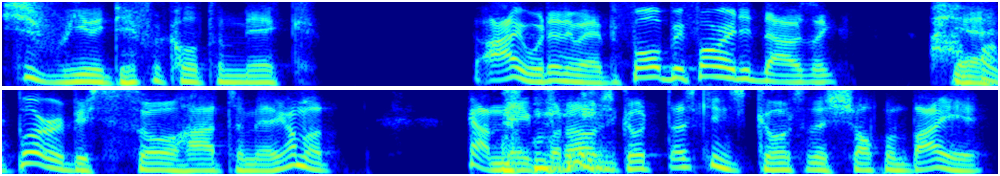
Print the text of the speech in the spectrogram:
it's just really difficult to make. I would anyway. Before before I did that, I was like, ah, Yeah. fuck, butter would be so hard to make. I'm not. I can't make butter. I'll just go. I just can just go to the shop and buy it.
